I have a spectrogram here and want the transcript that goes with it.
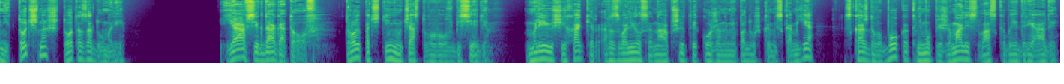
Они точно что-то задумали. «Я всегда готов». Трой почти не участвовал в беседе. Млеющий хакер развалился на обшитой кожаными подушками скамье, с каждого бока к нему прижимались ласковые дриады.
